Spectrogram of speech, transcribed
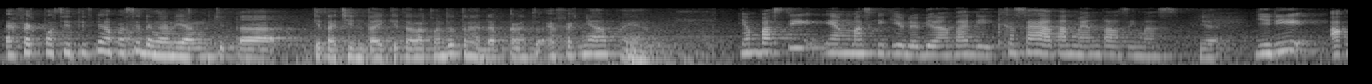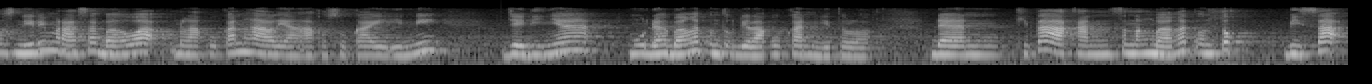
Efek positifnya apa sih dengan yang kita kita cintai kita lakukan itu terhadap kalian itu efeknya apa ya? Yang pasti yang Mas Kiki udah bilang tadi, kesehatan mental sih Mas. Ya. Jadi aku sendiri merasa bahwa melakukan hal yang aku sukai ini jadinya mudah banget untuk dilakukan gitu loh. Dan kita akan seneng banget untuk bisa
